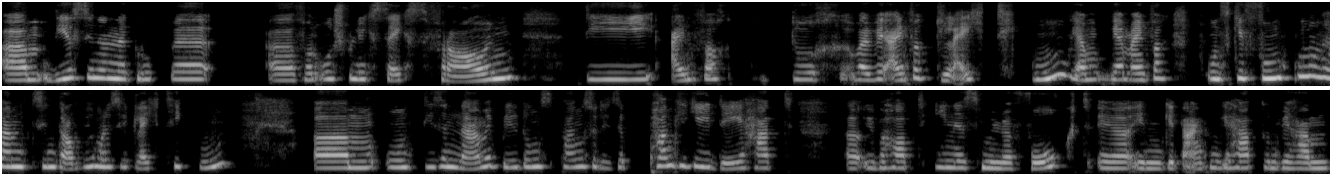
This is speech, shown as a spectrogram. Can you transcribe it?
Ähm, wir sind eine Gruppe äh, von ursprünglich sechs Frauen, die einfach durch, weil wir einfach gleich ticken. Wir haben, wir haben einfach uns gefunden und haben, sind draufgekommen, dass wir gleich ticken. Ähm, und dieser Name Bildungspunk, so diese punkige Idee hat äh, überhaupt Ines Müller-Vogt äh, in Gedanken gehabt und wir haben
